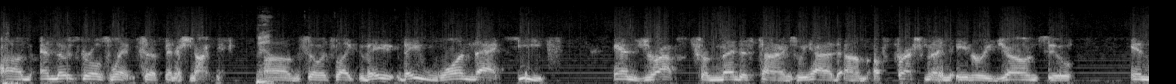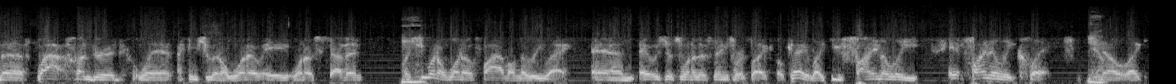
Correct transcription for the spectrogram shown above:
Um, and those girls went to finish ninth. Um, so it's like they they won that heat and dropped tremendous times. We had um, a freshman, Avery Jones, who in the flat 100 went, I think she went a 108, 107, but she went a 105 on the relay. And it was just one of those things where it's like, okay, like you finally, it finally clicked. You know, like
